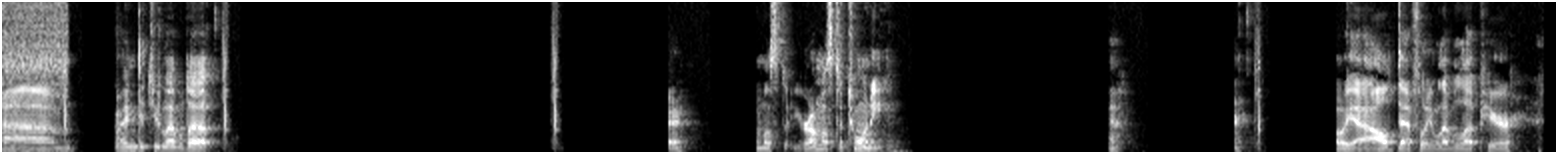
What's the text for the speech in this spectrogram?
Um, go ahead and get you leveled up. Almost, you're almost to 20. Yeah. Oh yeah, I'll definitely level up here.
